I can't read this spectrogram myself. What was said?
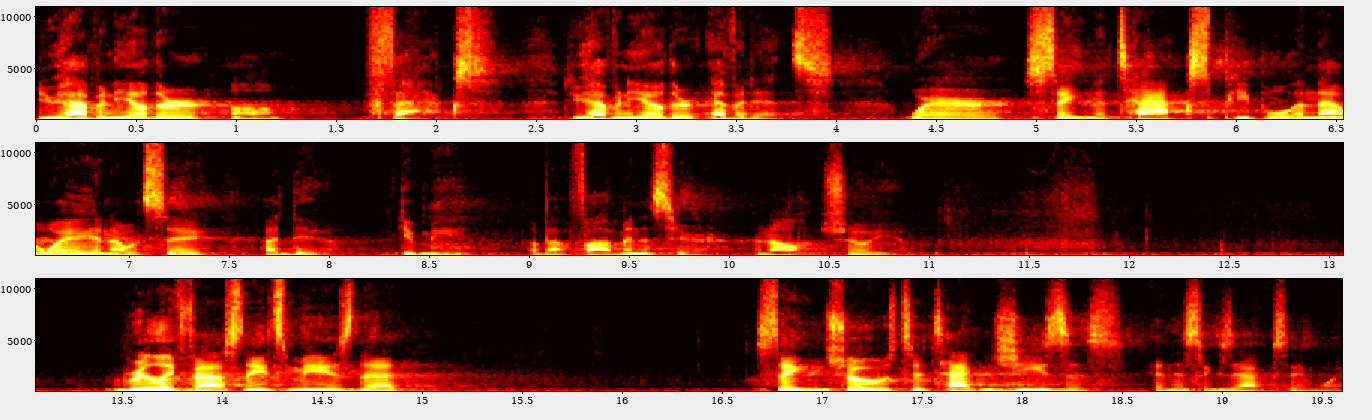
Do you have any other um, facts? Do you have any other evidence where Satan attacks people in that way? And I would say, I do. Give me about five minutes here and I'll show you. Really fascinates me is that Satan chose to attack Jesus in this exact same way.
